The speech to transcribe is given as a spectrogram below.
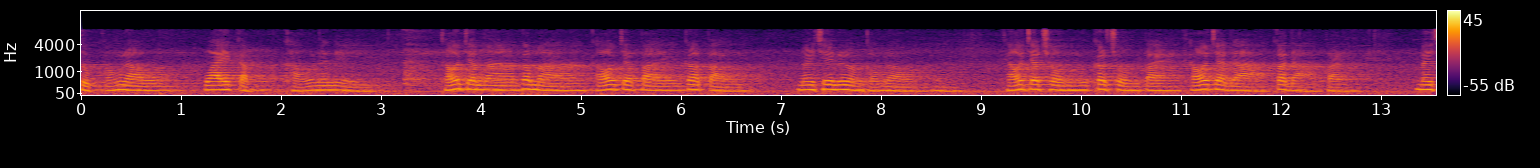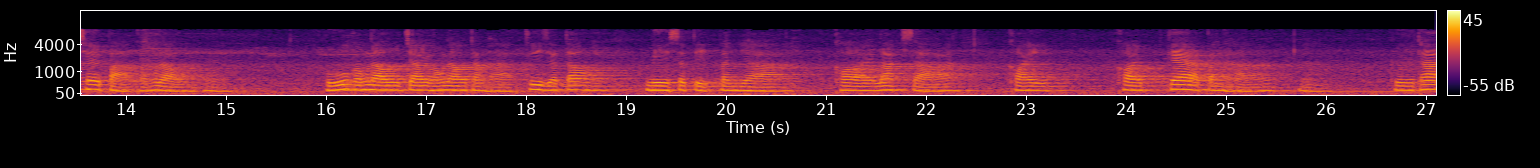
สุขของเราไว้กับ เขานั่นเอง เขาจะมาก็มา เขาจะไปก็ไป ไม่ใช่เรื่องของเรา เขาจะชมก็ชมไป เขาจะด่าก็ด่าไป ไม่ใช่ปากของเรา หูของเราใจของเราต่างหากที่จะต้องมีสติปัญญา คอยรักษา คอยคอยแก้ปัญหา คือถ้า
